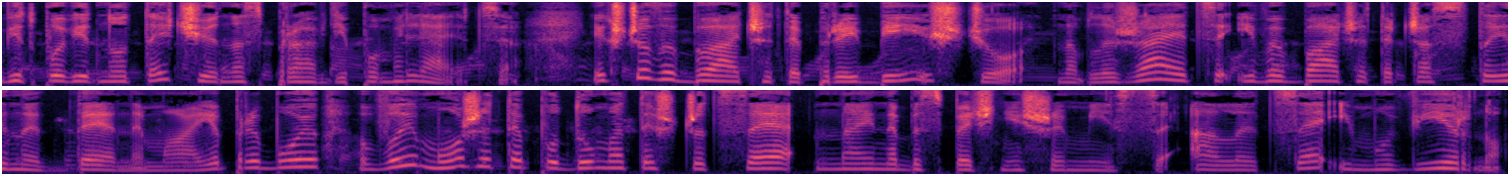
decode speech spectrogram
відповідну течію, насправді помиляються. Якщо ви бачите прибій, що наближається, і ви бачите частини, де немає прибою, ви можете подумати, що це найнебезпечніше місце, але це імовірно.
